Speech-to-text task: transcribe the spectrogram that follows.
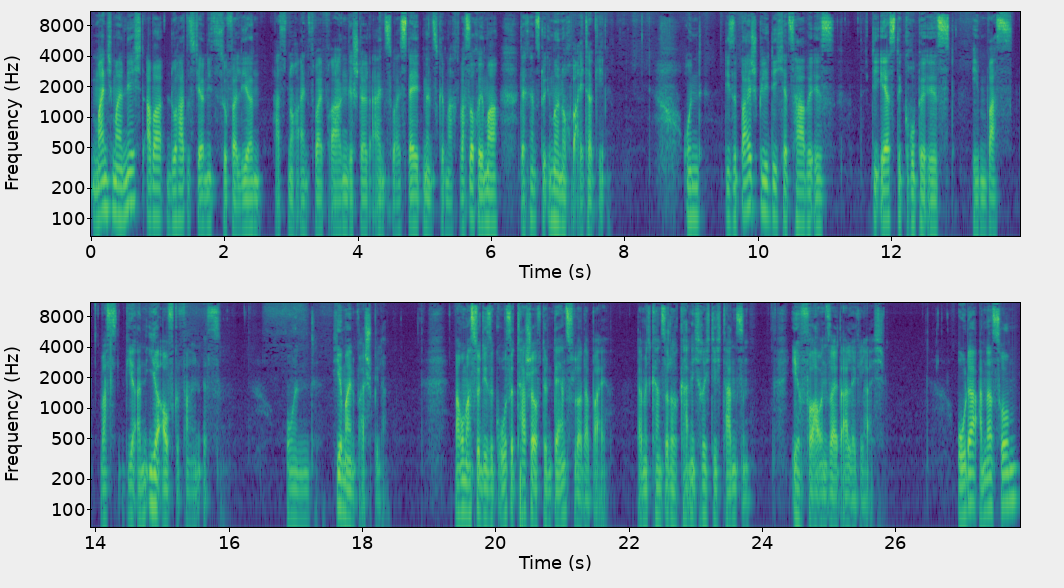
Manchmal nicht, aber du hattest ja nichts zu verlieren, hast noch ein, zwei Fragen gestellt, ein, zwei Statements gemacht, was auch immer, da kannst du immer noch weitergehen. Und diese Beispiele, die ich jetzt habe, ist, die erste Gruppe ist eben was, was dir an ihr aufgefallen ist. Und hier meine Beispiele. Warum hast du diese große Tasche auf dem Dancefloor dabei? Damit kannst du doch gar nicht richtig tanzen. Ihr Frauen seid alle gleich. Oder andersrum,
